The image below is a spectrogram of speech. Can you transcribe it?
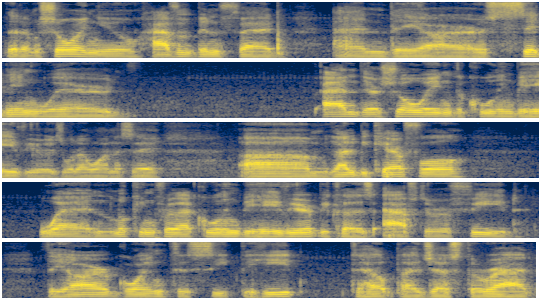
that I'm showing you haven't been fed and they are sitting where and they're showing the cooling behavior is what I want to say. Um, you got to be careful when looking for that cooling behavior because after a feed, they are going to seek the heat to help digest the rat.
